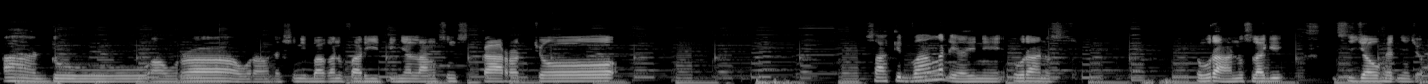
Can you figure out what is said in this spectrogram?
Aduh, aura, aura. Di sini bahkan varietinya langsung sekarat, cok. Sakit banget ya ini Uranus. Uranus lagi sejauh headnya, cok.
